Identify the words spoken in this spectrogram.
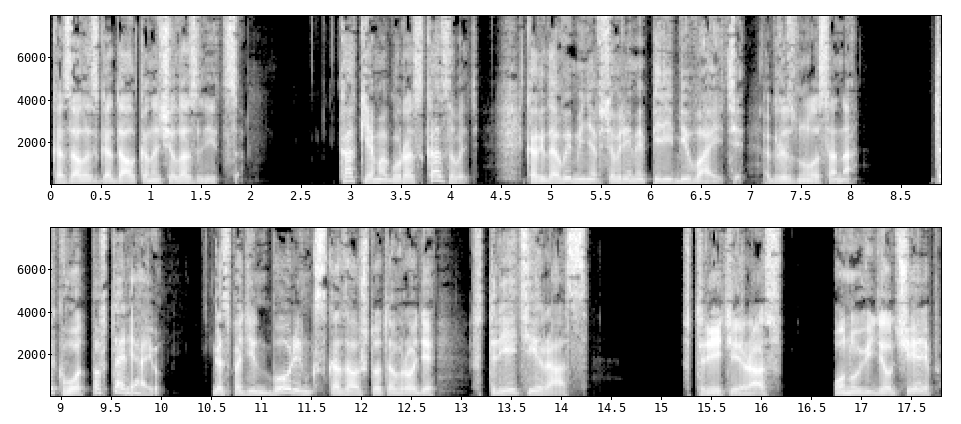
Казалось, гадалка начала злиться. «Как я могу рассказывать, когда вы меня все время перебиваете?» — огрызнулась она. «Так вот, повторяю. Господин Боринг сказал что-то вроде «в третий раз». «В третий раз он увидел череп?»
